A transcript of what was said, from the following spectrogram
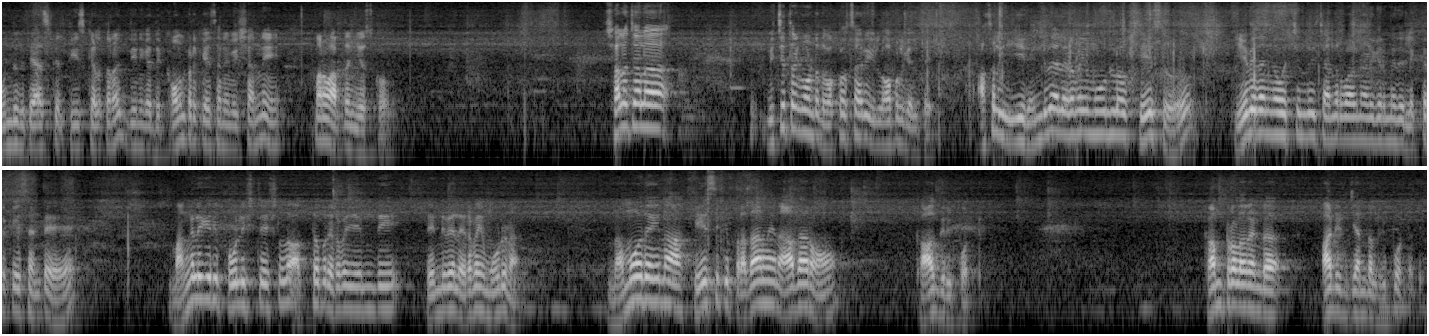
ముందుకు తీసుకె తీసుకెళ్తున్నారు. దీనికి అది కౌంటర్ కేసు అనే విషయాన్ని మనం అర్థం చేసుకోవాలి. చాలా చాలా విచిత్రంగా ఉంటుంది ఒక్కోసారి లోపలికి వెళ్తే. అసలు ఈ రెండు వేల ఇరవై మూడులో కేసు ఏ విధంగా వచ్చింది? చంద్రబాబు నాయుడు గారి మీద లిక్కర్ కేసు అంటే మంగళగిరి పోలీస్ స్టేషన్లో అక్టోబర్ ఇరవై ఎనిమిది రెండు వేల ఇరవై మూడున నమోదైన ఆ కేసుకి ప్రధానమైన ఆధారం CAG report. Controller and audit general report అది.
